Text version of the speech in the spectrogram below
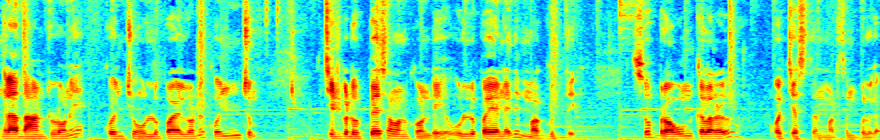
ఇలా దాంట్లోనే కొంచెం ఉల్లిపాయల్లోనే కొంచెం చిటికడు ఉప్పేసాం అనుకోండి ఉల్లిపాయ అనేది మగ్గుద్ది. సో బ్రౌన్ కలర్ వచ్చేస్తుంది అనమాట సింపుల్గా.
